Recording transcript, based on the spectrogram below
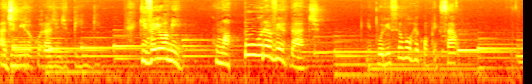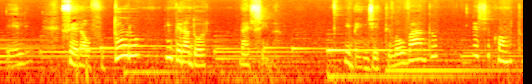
Admiro a coragem de Ping, que veio a mim com a pura verdade, e por isso eu vou recompensá-lo. Ele será o futuro imperador da China. E bendito e louvado este conto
